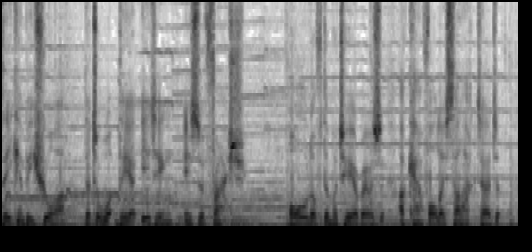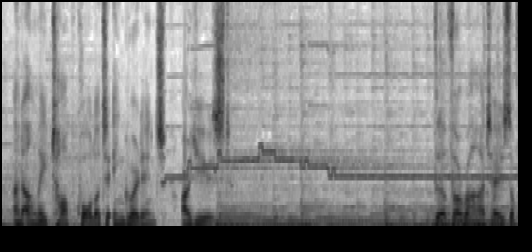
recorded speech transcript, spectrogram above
they can be sure that what they are eating is fresh. All of the materials are carefully selected and only top quality ingredients are used. The varieties of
